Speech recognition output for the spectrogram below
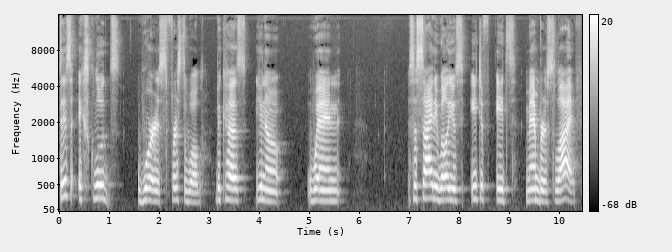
This excludes wars, first of all, because, you know, when society values each of its members' life,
